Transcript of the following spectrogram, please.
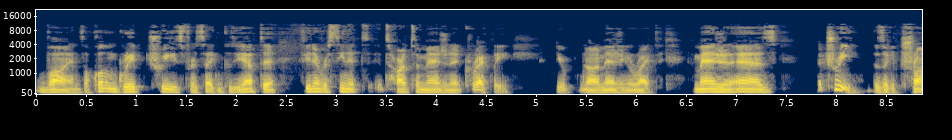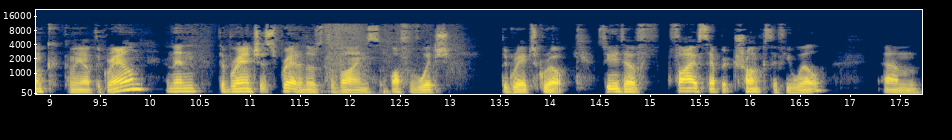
vines, I'll call them grape trees for a second, because you have to, if you've never seen it, it's hard to imagine it correctly. You're not imagining it right. Imagine it as a tree. There's like a trunk coming out the ground, and then the branches spread, and those are the vines off of which the grapes grow. So you need to have five separate trunks, if you will, um,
